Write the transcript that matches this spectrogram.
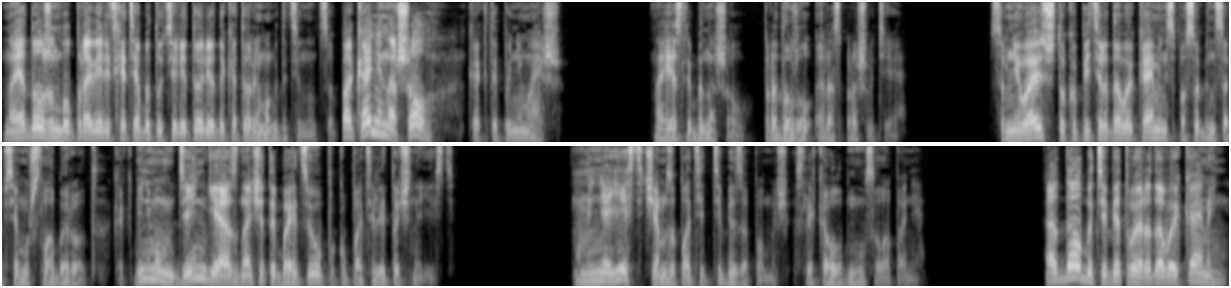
Но я должен был проверить хотя бы ту территорию, до которой мог дотянуться. Пока не нашел, как ты понимаешь. А если бы нашел? Продолжил расспрашивать я. Сомневаюсь, что купить родовой камень способен совсем уж слабый род. Как минимум деньги, а значит и бойцы у покупателей точно есть. «У меня есть чем заплатить тебе за помощь», — слегка улыбнулся Лопаня. Отдал бы тебе твой родовой камень,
